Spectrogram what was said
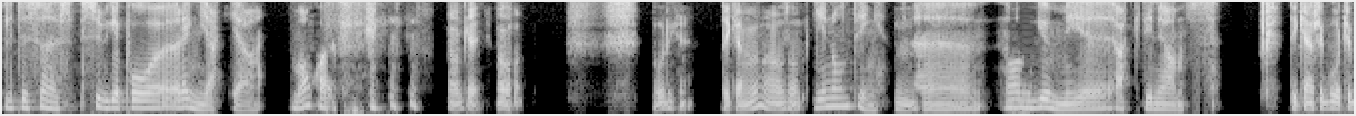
lite så här, suger på regnjacka smak har Okej, okay, ja. Oh, det, kan, det kan väl vara något sånt. Det är någonting. Mm. Eh, någon gummiaktig nyans. Det kanske går till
